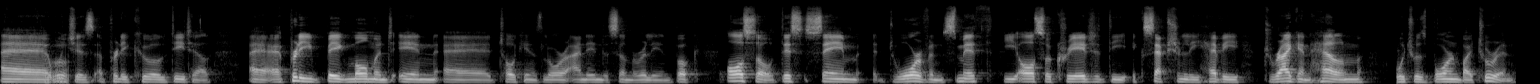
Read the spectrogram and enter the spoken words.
uh, which is a pretty cool detail. Uh, a pretty big moment in uh, Tolkien's lore and in the Silmarillion book. Also, this same dwarven smith, he also created the exceptionally heavy dragon helm, which was borne by Turin.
